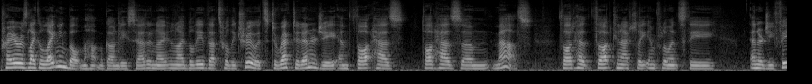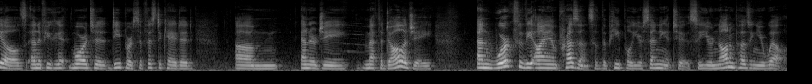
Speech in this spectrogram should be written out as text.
prayer is like a lightning bolt. Mahatma Gandhi said, and I and I believe that's really true. It's directed energy, and thought has thought has um, mass. Thought has thought can actually influence the energy fields, and if you get more to deeper, sophisticated um, energy methodology, and work through the I am presence of the people you're sending it to. So you're not imposing your will.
